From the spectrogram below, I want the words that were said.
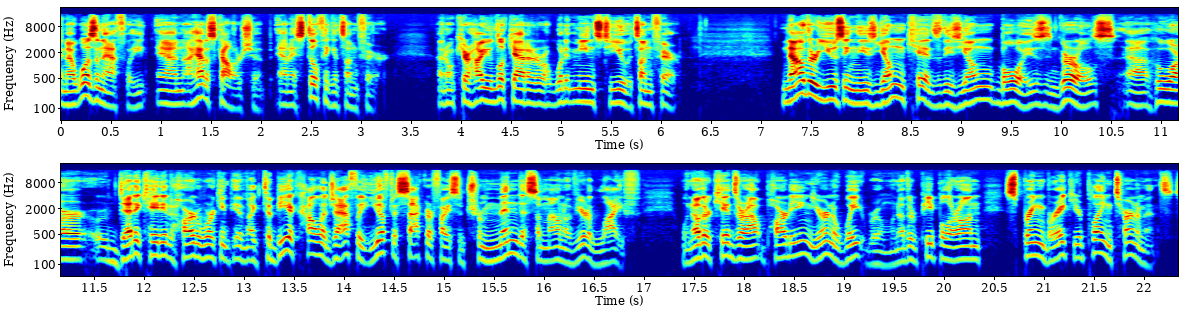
And I was an athlete and I had a scholarship and I still think it's unfair. I don't care how you look at it or what it means to you, it's unfair. Now they're using these young kids, these young boys and girls uh, who are dedicated, hardworking people. Like to be a college athlete, you have to sacrifice a tremendous amount of your life. When other kids are out partying, you're in a weight room. When other people are on spring break, you're playing tournaments.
